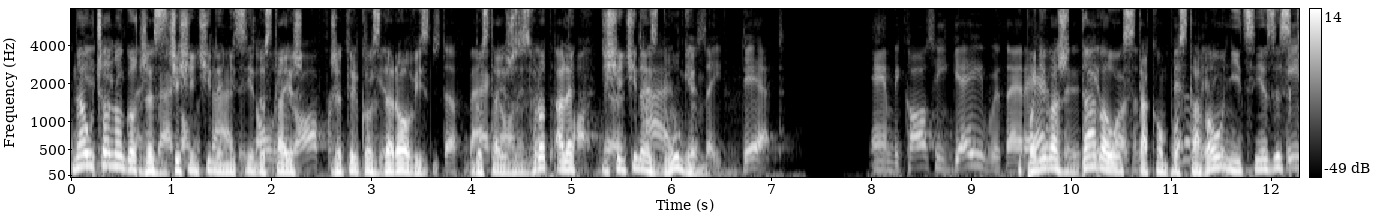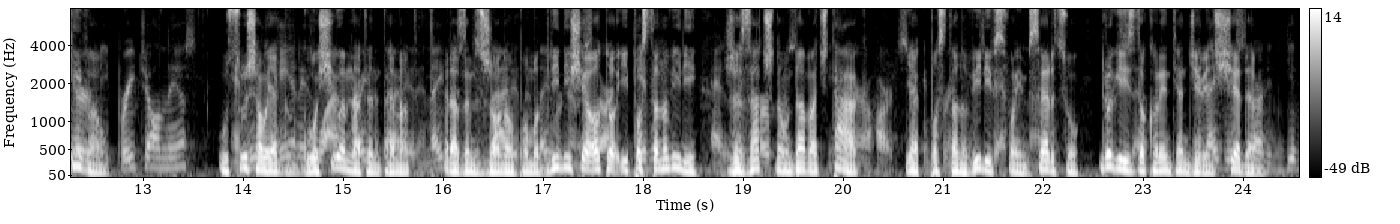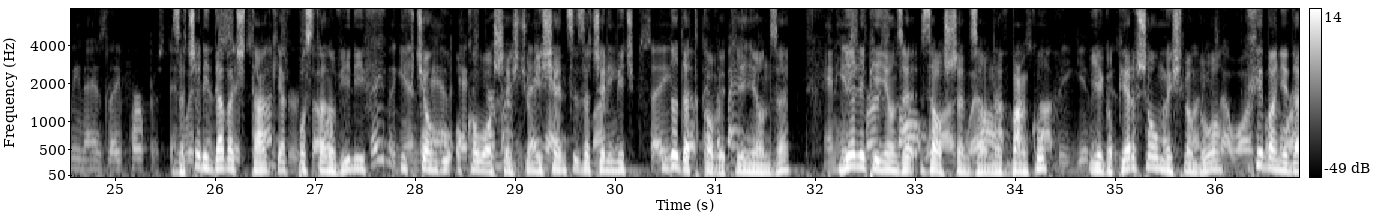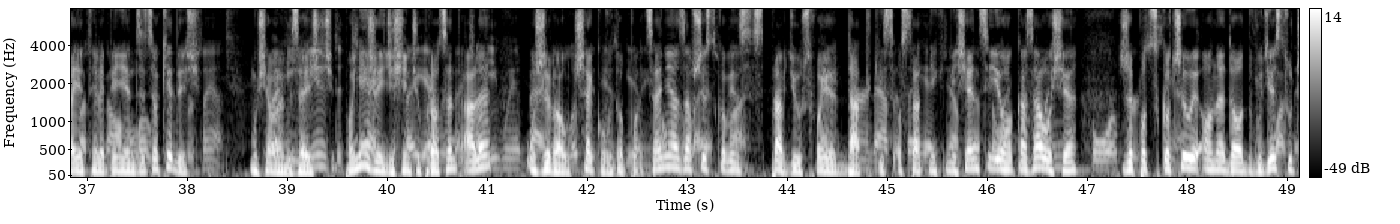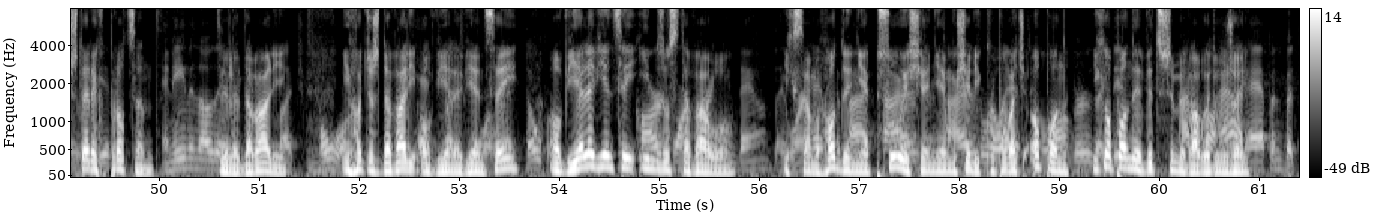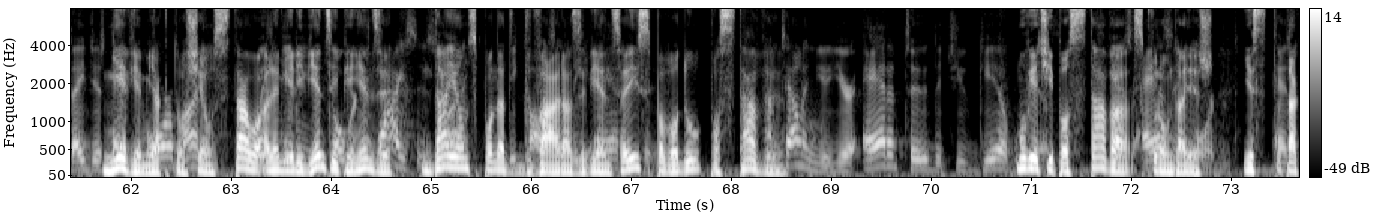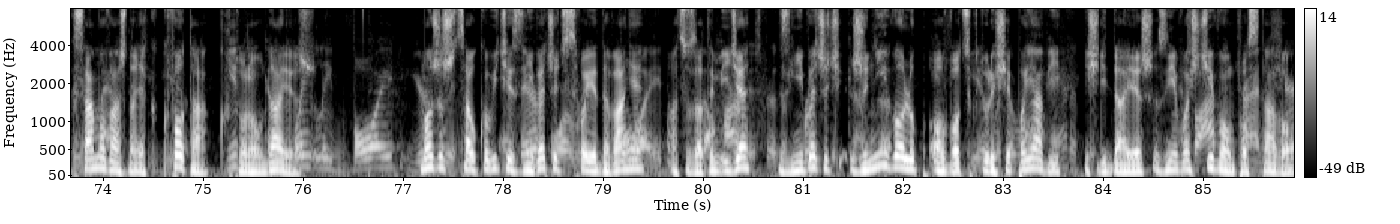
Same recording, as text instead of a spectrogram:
nauczono go, że z dziesięciny nic nie dostajesz, że tylko z darowizn dostajesz zwrot, ale dziesięcina jest długiem. Ponieważ dawał z taką postawą, nic nie zyskiwał. Usłyszał, jak głosiłem na ten temat. Razem z żoną pomodlili się o to i postanowili, że zaczną dawać tak, jak postanowili w swoim sercu. Drugi list do Koryntian 9:7. Zaczęli dawać tak, jak postanowili w, i w ciągu około sześciu miesięcy zaczęli mieć dodatkowe pieniądze. Mieli pieniądze zaoszczędzone w banku. Jego pierwszą myślą było, chyba nie daje tyle pieniędzy co kiedyś. Musiałem zejść poniżej 10%, ale używał czeków do płacenia za wszystko, więc sprawdził swoje datki z ostatnich miesięcy i okazało się, że podskoczyły one do 24%. Tyle dawali. I chociaż dawali o wiele więcej, o wiele więcej im zostawało. Ich samochody nie psuły się, nie musieli kupować opon, ich opony wytrzymywały dłużej. Nie wiem, jak to się stało, ale mieli więcej pieniędzy, dając ponad dwa razy więcej z powodu postawy. Mówię ci, postawa, z którą dajesz, jest tak samo ważna jak kwota, którą dajesz. Możesz całkowicie zniweczyć swoje dawanie, a co za tym idzie, zniweczyć żniwo lub owoc, który się pojawi, jeśli dajesz z niewłaściwą postawą.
